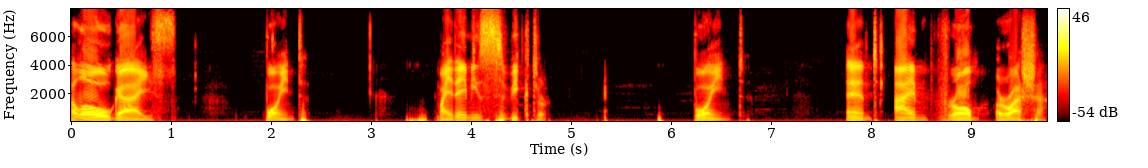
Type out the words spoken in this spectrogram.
Hello guys! Point. My name is Victor. Point. And I'm from Russia.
